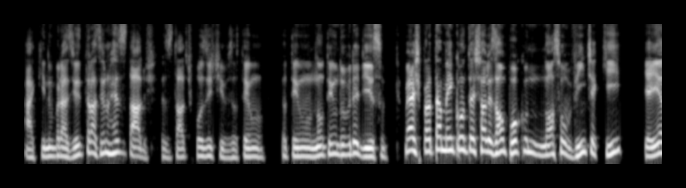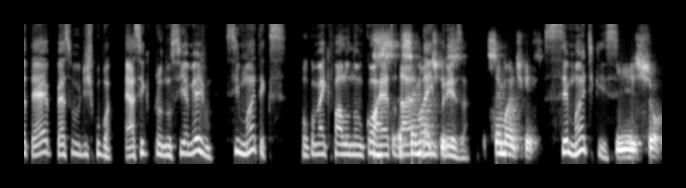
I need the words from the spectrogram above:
aqui no Brasil e trazendo resultados, resultados positivos. Eu tenho, eu tenho, não tenho dúvida disso. Mas para também contextualizar um pouco o nosso ouvinte aqui, e aí até peço desculpa, é assim que pronuncia mesmo? Semantics ou como é que fala o nome correto da, da empresa? Semantics. Semantics? Isso.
